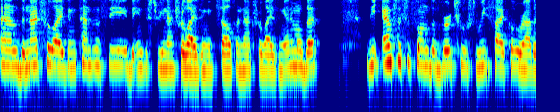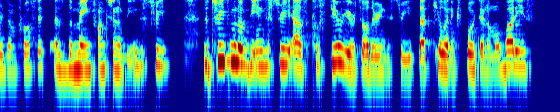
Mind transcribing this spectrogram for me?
and the naturalizing tendency, the industry naturalizing itself and naturalizing animal death. The emphasis on the virtuous recycle rather than profit as the main function of the industry. The treatment of the industry as posterior to other industries that kill and exploit animal bodies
